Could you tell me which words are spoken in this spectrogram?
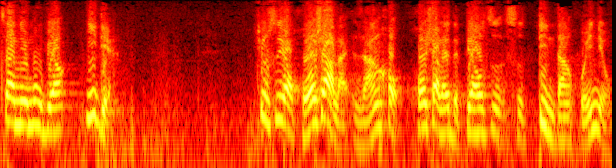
战略目标一点。就是要活下来，然后活下来的标志是订单回流。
